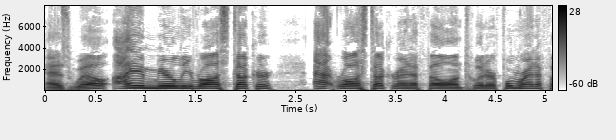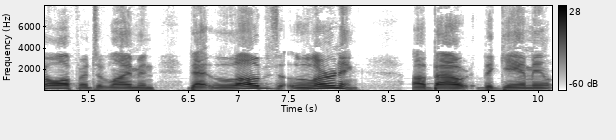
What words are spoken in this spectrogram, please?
as well. I am merely Ross Tucker at Ross Tucker NFL on Twitter, former NFL offensive lineman that loves learning about the gambling,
